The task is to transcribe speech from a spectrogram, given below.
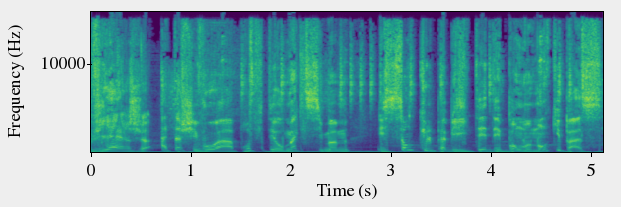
Vierge, attachez-vous à profiter au maximum et sans culpabilité des bons moments qui passent.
